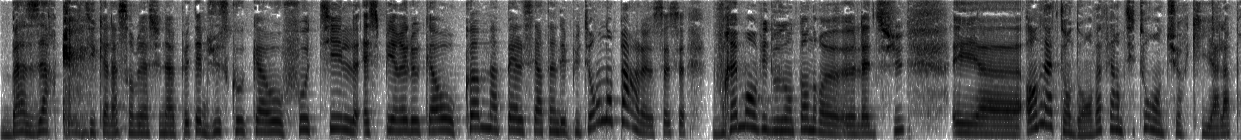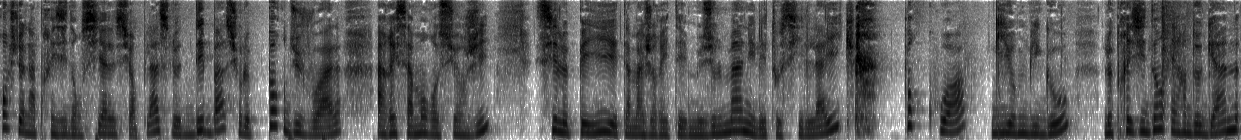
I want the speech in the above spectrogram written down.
bazar politique à l'Assemblée nationale, peut-être jusqu'au chaos. Faut-il espérer le chaos, comme appellent certains députés? On en parle. Ça, vraiment envie de vous entendre euh, là-dessus. Et euh, en attendant, on va faire un petit tour en Turquie. À l'approche de la présidentielle sur place, le débat sur le port du voile a récemment ressurgi. Si le pays est à majorité musulmane, il est aussi laïque. Pourquoi, Guillaume Bigot, le président Erdogan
